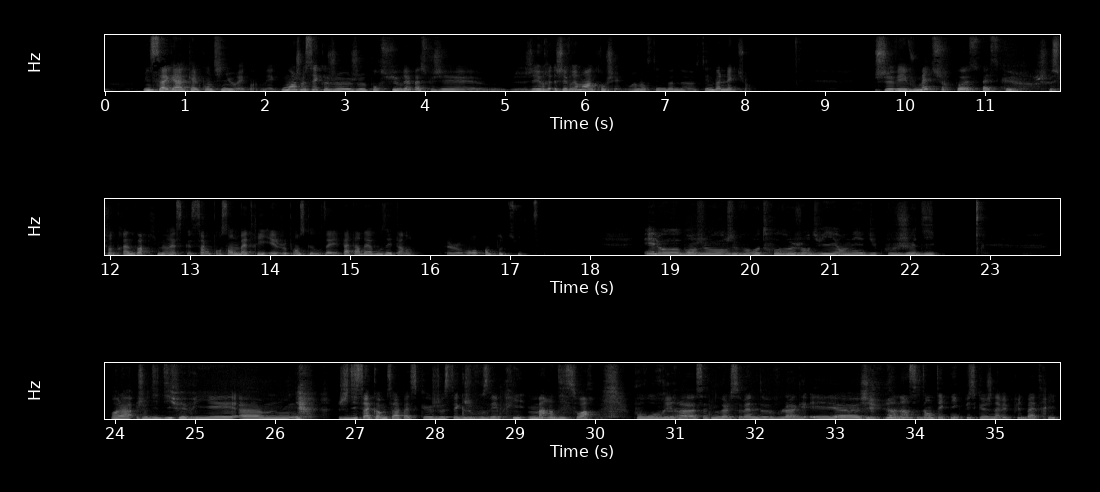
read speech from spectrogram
saga qu'elle continuerait. Quoi. Mais moi, je sais que je, poursuivrai parce que j'ai vraiment accroché. Vraiment, c'était une, bonne, une bonne lecture. Je vais vous mettre sur pause parce que je suis en train de voir qu'il me reste que 5% de batterie et je pense que vous n'allez pas tarder à vous éteindre. Je vous reprends tout de suite. Hello, bonjour, je vous retrouve aujourd'hui. On est du coup jeudi. Voilà, jeudi 10 février. Euh, je dis ça comme ça parce que je sais que je vous ai pris mardi soir pour ouvrir euh, cette nouvelle semaine de vlog et euh, j'ai eu un incident technique puisque je n'avais plus de batterie.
